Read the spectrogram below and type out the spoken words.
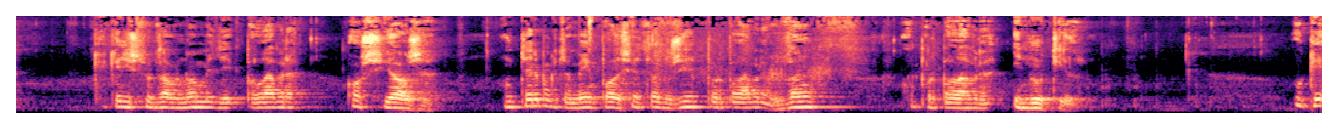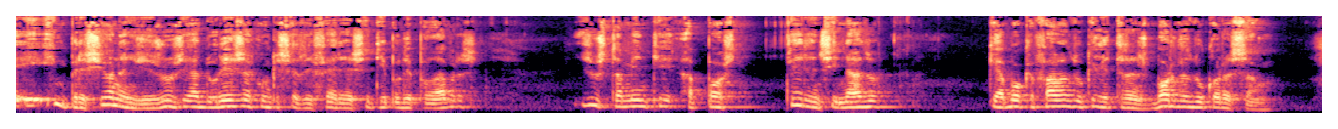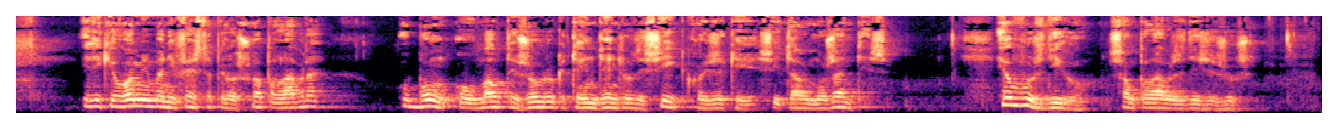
que Cristo dá o nome de palavra ociosa um termo que também pode ser traduzido por palavra vã ou por palavra inútil. O que impressiona em Jesus é a dureza com que se refere a esse tipo de palavras, justamente após ter ensinado que a boca fala do que lhe transborda do coração e de que o homem manifesta pela sua palavra o bom ou o mau tesouro que tem dentro de si, coisa que citávamos antes. Eu vos digo, são palavras de Jesus,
